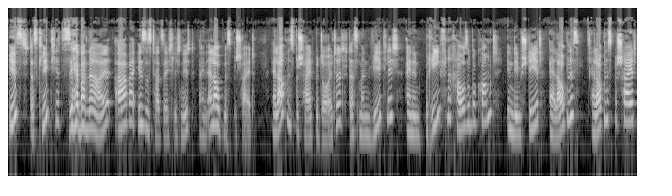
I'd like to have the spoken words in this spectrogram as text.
ist, das klingt jetzt sehr banal, aber ist es tatsächlich nicht, ein Erlaubnisbescheid. Erlaubnisbescheid bedeutet, dass man wirklich einen Brief nach Hause bekommt, in dem steht Erlaubnis, Erlaubnisbescheid.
